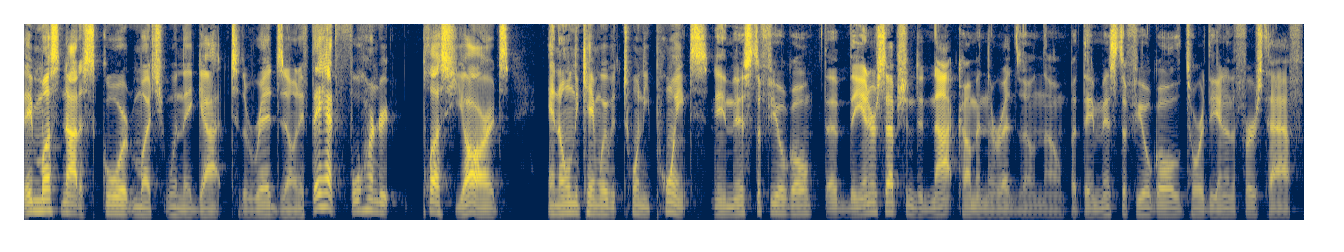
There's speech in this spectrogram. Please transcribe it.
They must not have scored much when they got to the red zone. If they had 400 plus yards and only came away with 20 points, They missed a field goal. The, the interception did not come in the red zone though, but they missed a field goal toward the end of the first half.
